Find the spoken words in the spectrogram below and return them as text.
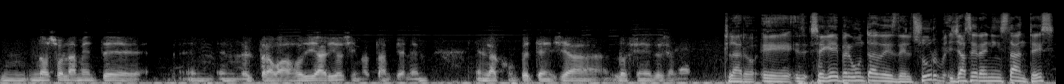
no solamente en, en el trabajo diario, sino también en, en la competencia los fines de semana. Claro, eh, Seguí pregunta desde el sur, ya será en instantes,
